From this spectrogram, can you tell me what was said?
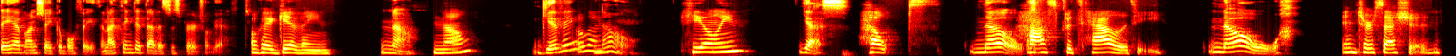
they have unshakable faith, and I think that that is a spiritual gift. Okay, giving. No. No. Giving. Okay. No. Healing. Yes. Helps. No. Hospitality. No. Intercession.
